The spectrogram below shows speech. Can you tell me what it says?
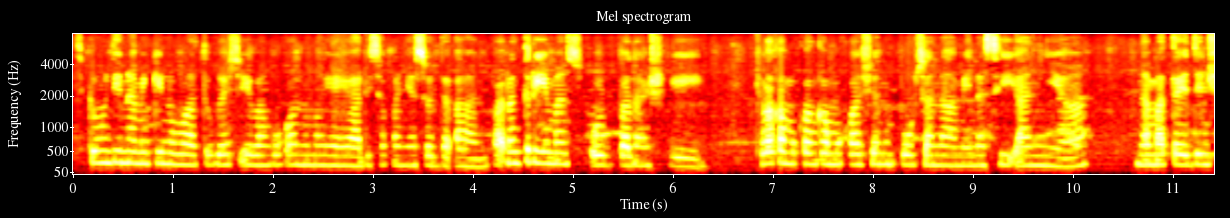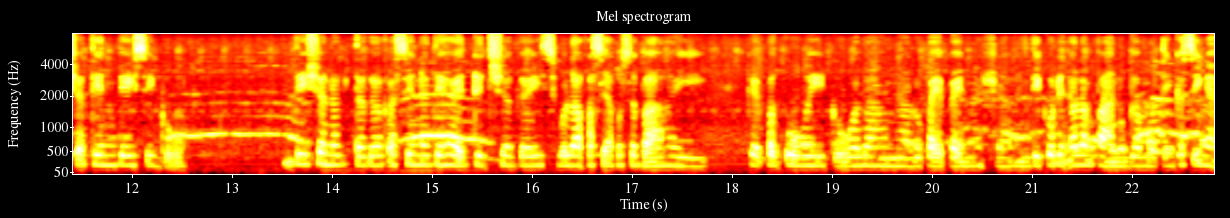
Siguro hindi namin kinuha to guys. Iwan ko kung ano mangyayari sa kanya sa daan. Parang 3 months old pa lang siya. eh. Tsaka kamukhang kamukha siya ng pusa namin na si Anya. Namatay din siya 10 days ago. Hindi siya nagtaga kasi na-dehydrate siya guys. Wala kasi ako sa bahay. Kaya pag uwi ko, wala na, lupay-pay na siya. Hindi ko rin alam paano gamutin kasi nga,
